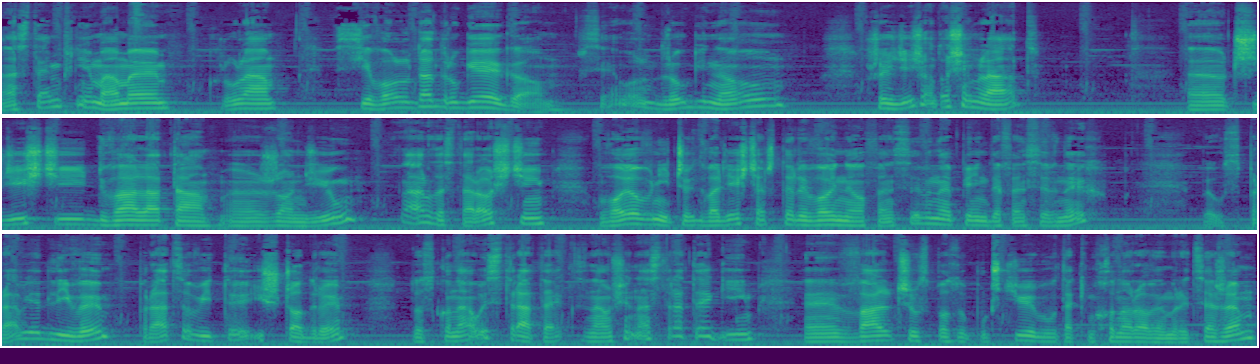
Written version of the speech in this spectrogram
Następnie mamy króla Siewolda II. Siewold II, no, 68 lat, e, 32 lata e, rządził, zmarł ze starości, wojowniczy, 24 wojny ofensywne, 5 defensywnych. Był sprawiedliwy, pracowity i szczodry, doskonały strateg, znał się na strategii, e, walczył w sposób uczciwy, był takim honorowym rycerzem,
